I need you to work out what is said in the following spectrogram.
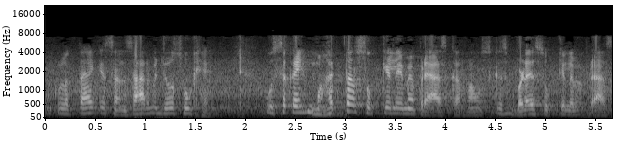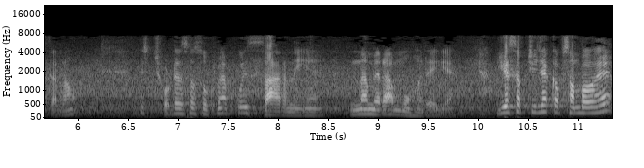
उनको लगता है कि संसार में जो सुख है, उससे कहीं महत्तर सुख के लिए मैं प्रयास कर रहा हूँ, उसके बड़े सुख के लिए मैं प्रयास कर रहा हूँ। इस छोटे से सुख में अब कोई सार नहीं है, न मेरा मोह रह गया। ये सब चीज़ें कब संभव है?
